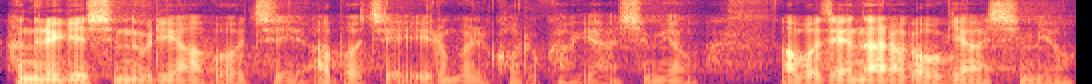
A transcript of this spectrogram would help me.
하늘에 계신 우리 아버지, 아버지의 이름을 거룩하게 하시며 아버지의 나라가 오게 하시며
